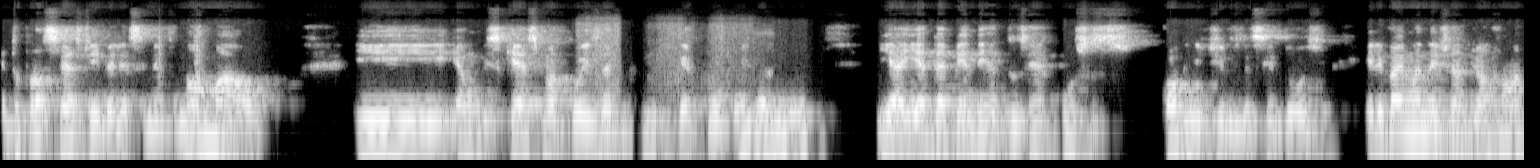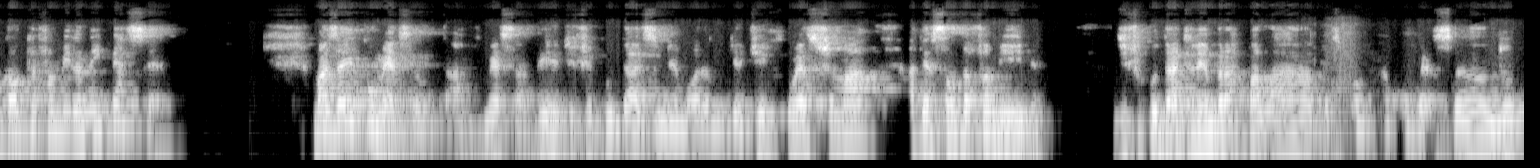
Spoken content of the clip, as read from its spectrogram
é do processo de envelhecimento normal, e é um... esquece uma coisa esquece uma coisa ali, e aí, a depender dos recursos cognitivos desse idoso, ele vai manejando de uma forma tal que a família nem percebe. Mas aí começa a, começa a haver dificuldades de memória no dia a dia que começa a chamar a atenção da família dificuldade de lembrar palavras quando está conversando,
